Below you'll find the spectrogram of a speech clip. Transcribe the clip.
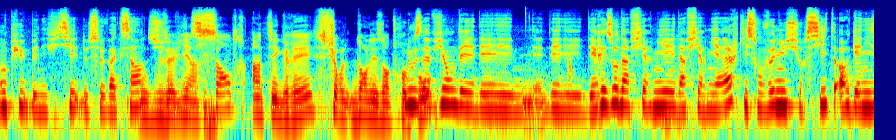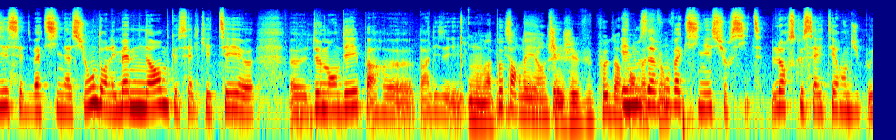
ont pu bénéficier de ce vaccin. Donc vous aviez un centre intégré sur, dans les entrepôts Nous avions des, des, des, réseaux d'infirmiers et d'infirmières qui sont venus sur site organiser cette vaccination dans les mêmes normes que celles qui étaient euh, euh, demandées par, euh, par les On en a peu parlé, hein, j'ai vu peu d'informations. Et nous avons vacciné sur site lorsque ça a été rendu possible.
